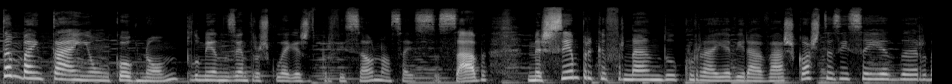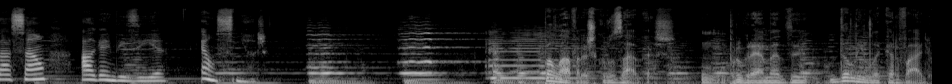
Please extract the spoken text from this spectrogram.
também tem um cognome, pelo menos entre os colegas de profissão, não sei se sabe, mas sempre que Fernando Correia virava as costas e saía da redação, alguém dizia: é um senhor. Palavras Cruzadas, um programa de Dalila Carvalho.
